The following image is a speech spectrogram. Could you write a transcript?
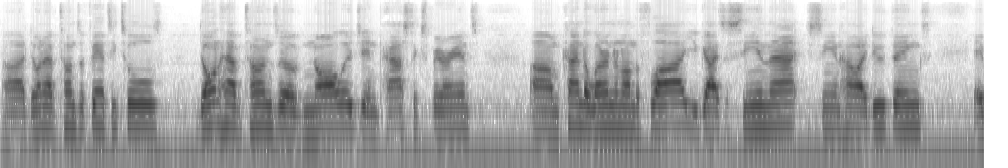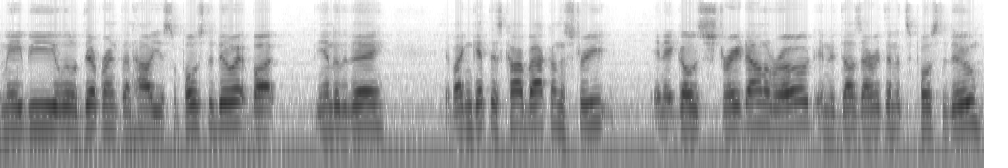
Uh, don't have tons of fancy tools. Don't have tons of knowledge and past experience. Um, kind of learning on the fly. You guys are seeing that. You're seeing how I do things. It may be a little different than how you're supposed to do it, but at the end of the day, if I can get this car back on the street and it goes straight down the road and it does everything it's supposed to do,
